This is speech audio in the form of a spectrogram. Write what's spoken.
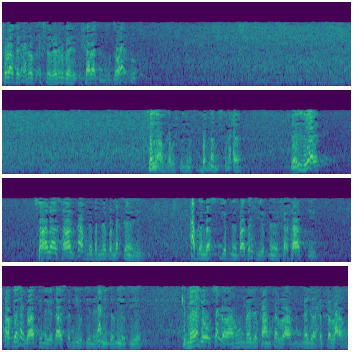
تھوڑا سا ایکسلریٹر کو اشارہ کرو دوڑائے تو۔ چلنا اس کا مشکل نہیں ہوتا، بننا مشکل ہے۔ تو اس لیے سال سال کا اپنے بننے پر لگتے ہیں جی اپنے نفس کی، اپنے باتیں کی، اپنے احساسات کی۔ اپنے بات کی نگہداشت کرنی ہوتی ہے، نگرانی کرنی ہوتی ہے کہ میں جو چل رہا ہوں، میں جو کام کر رہا ہوں، میں جو حرکت کر رہا ہوں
